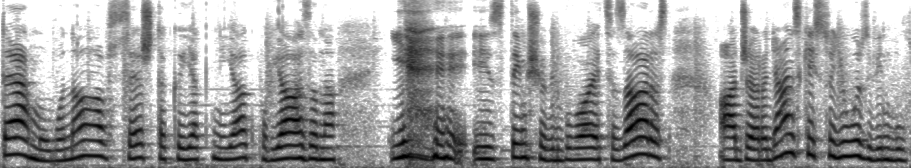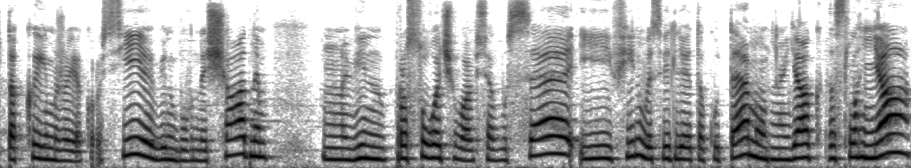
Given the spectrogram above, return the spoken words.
тему. Вона все ж таки як ніяк пов'язана і, і з тим, що відбувається зараз. Адже Радянський Союз він був таким же, як Росія, він був нещадним. Він просочувався в усе, і фільм висвітлює таку тему, як заслання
